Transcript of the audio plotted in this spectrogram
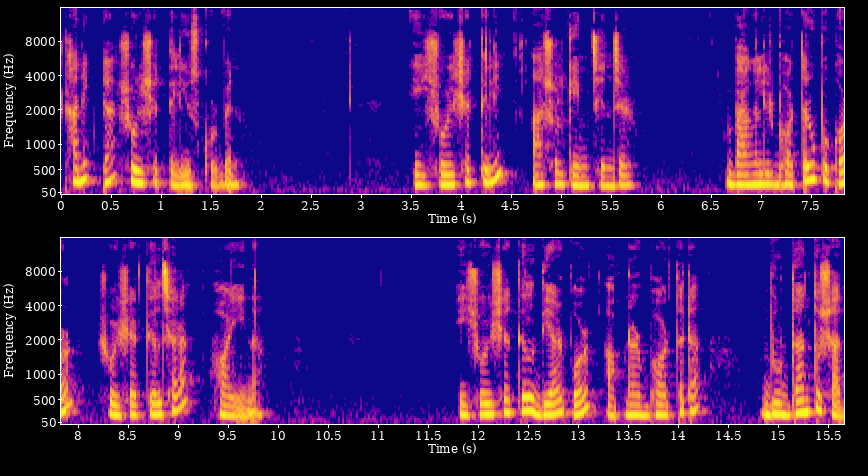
খানিকটা সরিষার তেল ইউজ করবেন। এই সরিষার তেলই আসল গেম চেঞ্জার বাঙালির ভর্তার উপকরণ সরিষার তেল ছাড়া হয়ই না। এই সরিষার তেল দেওয়ার পর আপনার ভর্তাটা দুর্দান্ত স্বাদ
